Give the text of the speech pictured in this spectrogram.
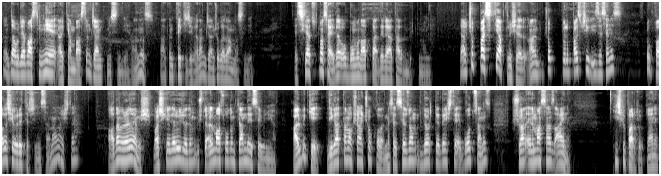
W'ye bastım. Niye erken bastım? Can bitmesin diye. Anladınız? Zaten tek yiyecek adam. Canı çok azalmasın diye. E, silah tutmasaydı o bombunu atlardı. R atardım büyük ihtimalle. Yani çok basit yaptığım şeyler. Hani çok böyle basit bir şekilde izleseniz çok fazla şey öğretir insana ama işte adam öğrenememiş. Başka yerleri izledim. İşte elmas oldum falan diye seviniyor. Halbuki lig atlamak şu an çok kolay. Mesela sezon 4'te 5'te Godsanız Şu an elmassanız aynı. Hiçbir fark yok. Yani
